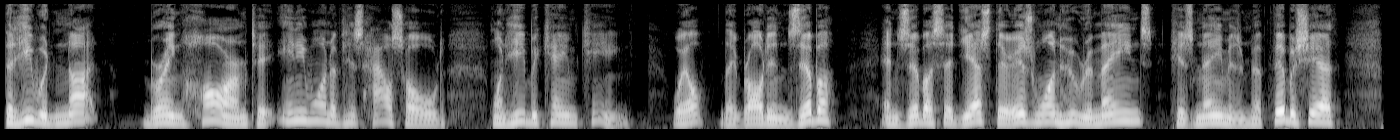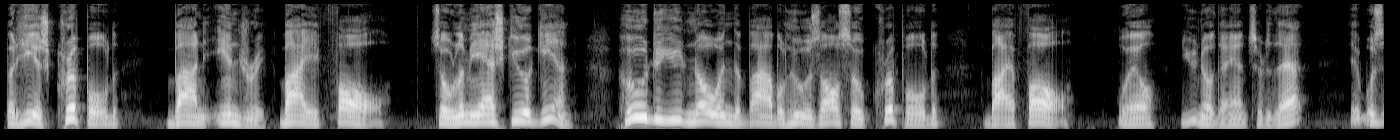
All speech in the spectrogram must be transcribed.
that he would not bring harm to any one of his household when he became king. Well, they brought in Ziba, and Ziba said, Yes, there is one who remains. His name is Mephibosheth, but he is crippled by an injury, by a fall. So let me ask you again who do you know in the Bible who was also crippled by a fall? Well, you know the answer to that. It was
